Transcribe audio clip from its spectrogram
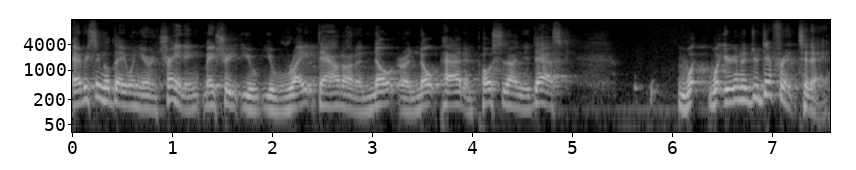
Every single day when you're in training, make sure you, you write down on a note or a notepad and post it on your desk what, what you're gonna do different today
